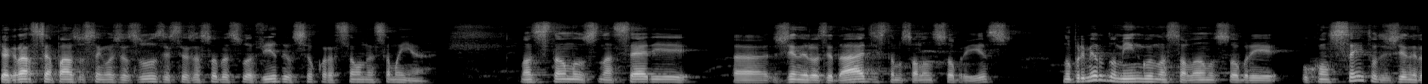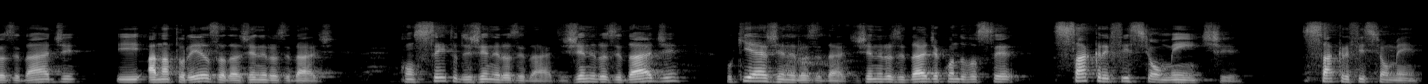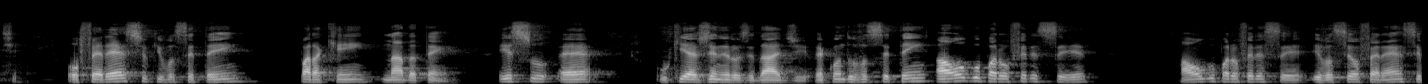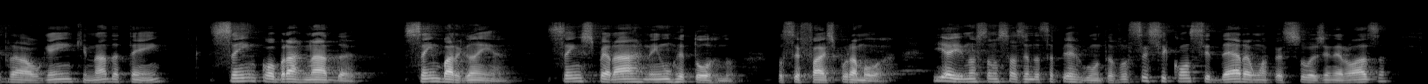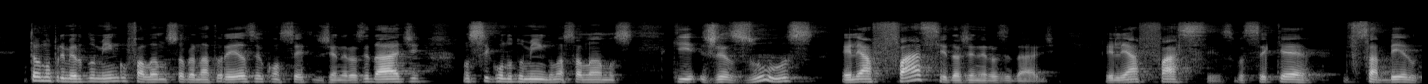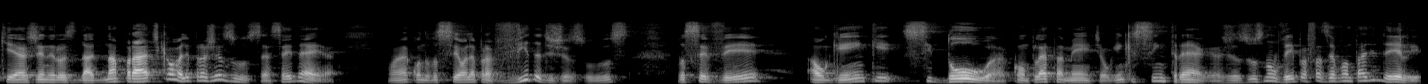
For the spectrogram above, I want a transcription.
Que a graça e a paz do Senhor Jesus esteja sobre a sua vida e o seu coração nessa manhã. Nós estamos na série uh, Generosidade, estamos falando sobre isso. No primeiro domingo, nós falamos sobre o conceito de generosidade e a natureza da generosidade. Conceito de generosidade. Generosidade, o que é generosidade? Generosidade é quando você sacrificialmente, sacrificialmente, oferece o que você tem para quem nada tem. Isso é o que é generosidade. É quando você tem algo para oferecer, algo para oferecer, e você oferece para alguém que nada tem, sem cobrar nada, sem barganha, sem esperar nenhum retorno. Você faz por amor. E aí nós estamos fazendo essa pergunta: você se considera uma pessoa generosa? Então, no primeiro domingo, falamos sobre a natureza e o conceito de generosidade. No segundo domingo, nós falamos que Jesus, ele é a face da generosidade. Ele é a face. Se você quer saber o que é a generosidade na prática, olhe para Jesus. Essa é a ideia. É? Quando você olha para a vida de Jesus, você vê alguém que se doa completamente, alguém que se entrega. Jesus não veio para fazer a vontade dele.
